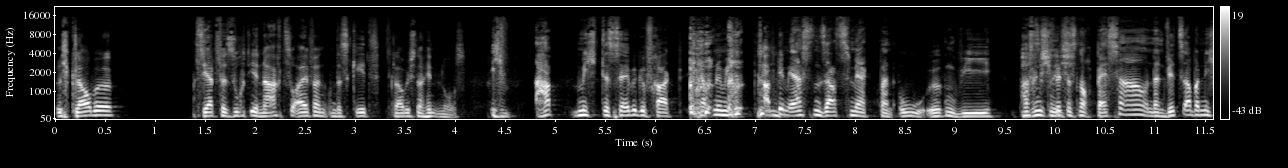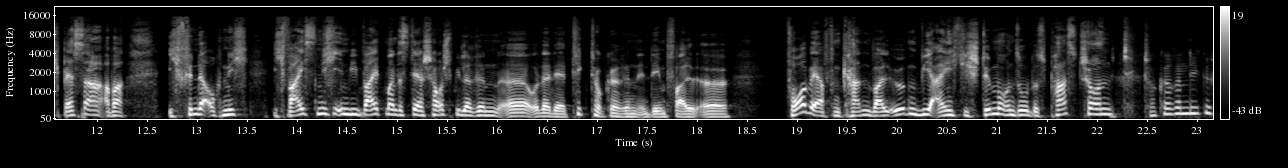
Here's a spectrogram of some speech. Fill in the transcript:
Ich glaube, sie hat versucht, ihr nachzueifern und das geht, glaube ich, nach hinten los. Ich habe mich dasselbe gefragt. Ich habe nämlich ab dem ersten Satz merkt man, oh, irgendwie Passt nicht. wird das noch besser und dann wird's aber nicht besser. Aber ich finde auch nicht, ich weiß nicht, inwieweit man das der Schauspielerin äh, oder der TikTokerin in dem Fall äh, vorwerfen kann, weil irgendwie eigentlich die Stimme und so, das passt schon. TikTokerin, die, ge-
